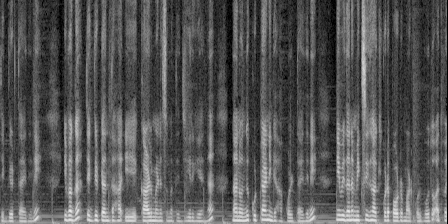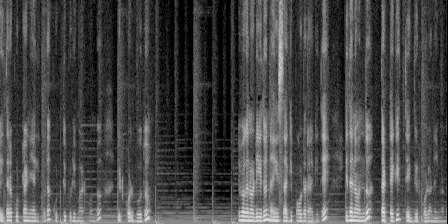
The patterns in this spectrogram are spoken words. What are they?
ತೆಗೆದಿಡ್ತಾ ಇದ್ದೀನಿ. ಇವಾಗ ತೆಗೆದಿಟ್ಟಂತಹ ಈ ಕಾಳು ಮೆಣಸು ಮತ್ತು ಜೀರಿಗೆಯನ್ನು ನಾನೊಂದು ಕುಟ್ಟಾಣಿಗೆ ಹಾಕ್ಕೊಳ್ತಾ ಇದ್ದೀನಿ. ನೀವು ಇದನ್ನು ಮಿಕ್ಸಿಗೆ ಹಾಕಿ ಕೂಡ ಪೌಡರ್ ಮಾಡ್ಕೊಳ್ಬೋದು ಅಥವಾ ಈ ಥರ ಕುಟ್ಟಾಣಿಯಲ್ಲಿ ಕೂಡ ಕುಟ್ಟಿ ಪುಡಿ ಮಾಡಿಕೊಂಡು ಇಟ್ಕೊಳ್ಬೋದು. ಇವಾಗ ನೋಡಿ ಇದು ನೈಸಾಗಿ ಪೌಡರ್ ಆಗಿದೆ. ಇದನ್ನು ಒಂದು ತಟ್ಟೆಗೆ ತೆಗೆದಿಟ್ಕೊಳ್ಳೋಣ ಇವಾಗ.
